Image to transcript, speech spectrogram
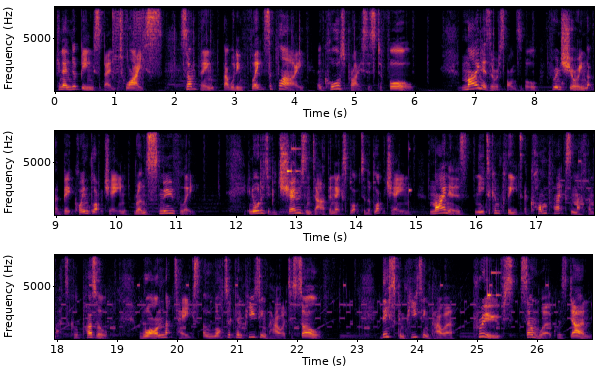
can end up being spent twice, something that would inflate supply and cause prices to fall. Miners are responsible for ensuring that the Bitcoin blockchain runs smoothly. In order to be chosen to add the next block to the blockchain, miners need to complete a complex mathematical puzzle, one that takes a lot of computing power to solve. This computing power proves some work was done.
